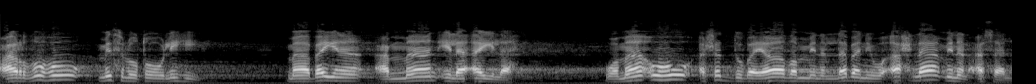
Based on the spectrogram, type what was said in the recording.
عرضه مثل طوله ما بين عمان إلى أيلة وماؤه أشد بياضا من اللبن وأحلى من العسل.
